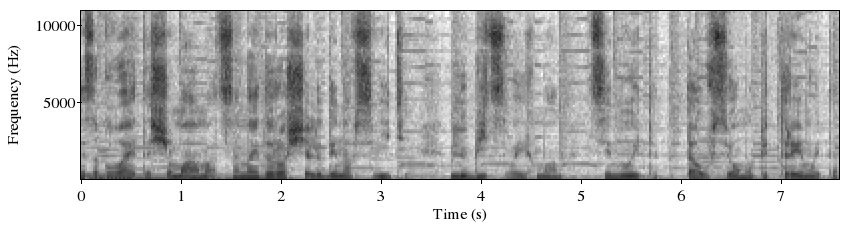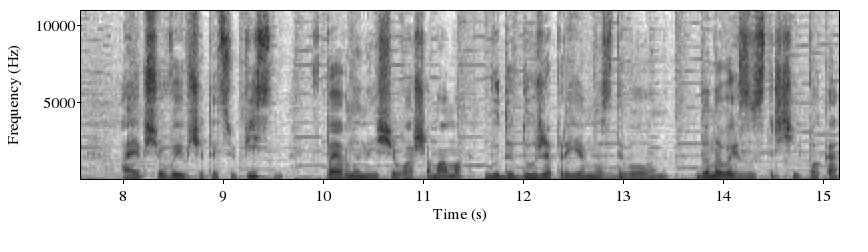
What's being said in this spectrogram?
Не забувайте, що мама це найдорожча людина в світі. Любіть своїх мам, цінуйте та у всьому підтримуйте. А якщо вивчите цю пісню, впевнений, що ваша мама буде дуже приємно здивована. До нових зустрічей, пока!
